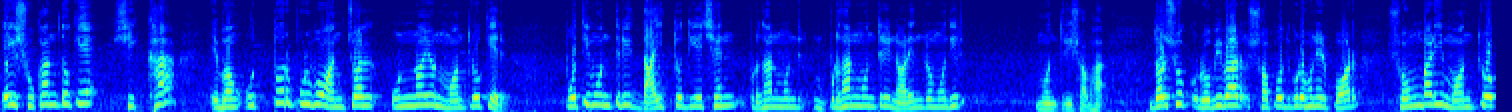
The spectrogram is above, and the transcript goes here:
এই সুকান্তকে শিক্ষা এবং উত্তর পূর্ব অঞ্চল উন্নয়ন মন্ত্রকের প্রতিমন্ত্রীর দায়িত্ব দিয়েছেন প্রধানমন্ত্রী প্রধানমন্ত্রী নরেন্দ্র মোদীর মন্ত্রিসভা। দর্শক, রবিবার শপথ গ্রহণের পর সোমবারই মন্ত্রক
